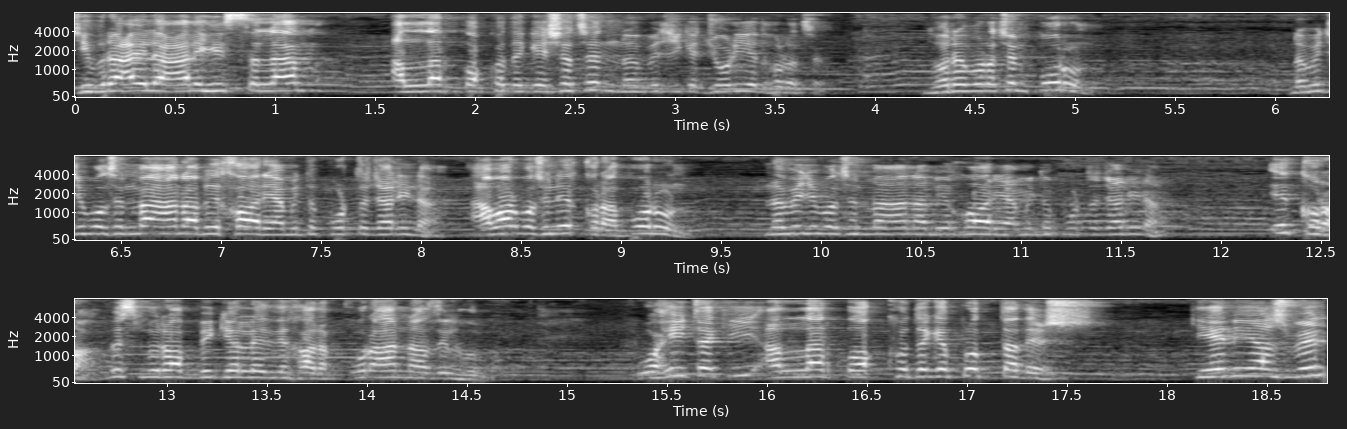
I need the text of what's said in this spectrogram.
জিব্রাইল আলী ইসলাম আল্লাহর পক্ষ থেকে এসেছেন, নবীজিকে জড়িয়ে ধরেছেন। ধরে বলেছেন, পড়ুন। নবীজি বলছেন, মা আনাবি খারি আমি তো পড়তে জানি না। আবার বলছেন, ইকরা, পড়ুন। নবীজি বলছেন, মা আনাবি খারি আমি তো পড়তে জানি না। ইকরা, বিসমি রাব্বিকাল্লাযী খালাক। কোরআন নাজিল হলো। ওয়াহিটা কি? আল্লাহর পক্ষ থেকে প্রত্যাদেশ। কে নিয়ে আসবেন?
